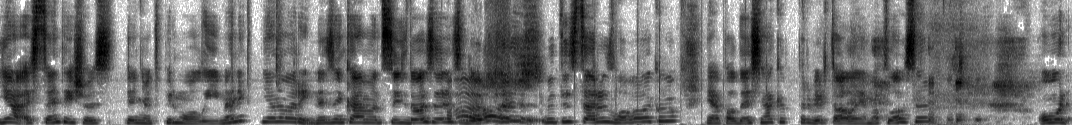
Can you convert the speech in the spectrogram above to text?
jā, es centīšos pieņemt pirmo līmeni janvārī. Nezinu, kā man tas izdosies, oh, bet, bet es ceru uz labāko. Jā, paldies, Jāka, par virtuālajiem aplausiem. Un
